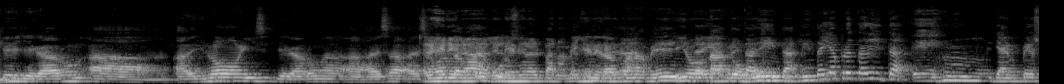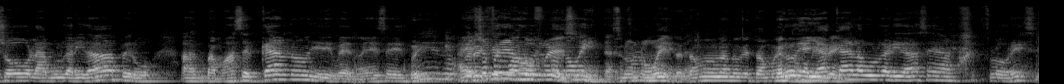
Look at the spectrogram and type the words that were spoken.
que llegaron a, a Illinois, llegaron a, a esa, a esa El banda general, el general panameño. El general general panameño, linda y apretadita. Boom. Linda y apretadita. eh, mm, ya empezó la vulgaridad, pero ah, vamos a acercarnos. Y bueno, ese. Bueno, pero eso es fue que en cuando los, fue los eso? 90. En eso los fue 90, estamos hablando que estamos Pero en de allá 2020. acá la vulgaridad se florece.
